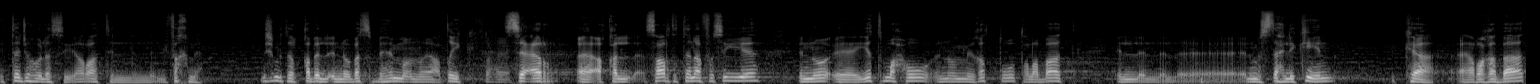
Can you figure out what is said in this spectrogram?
اتجهوا للسيارات ال- الفخمة. مش مثل قبل إنه بس بهمه إنه يعطيك صحيح. سعر آه، أقل. صارت التنافسية إنه آه، يطمحوا إنهم يغطوا طلبات ال- ال- ال- المستهلكين كرغبات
